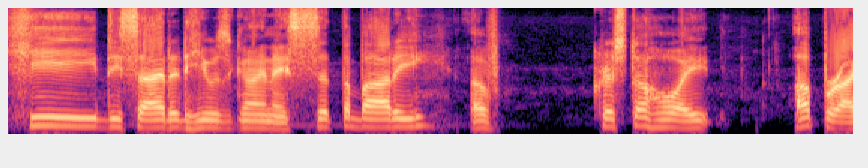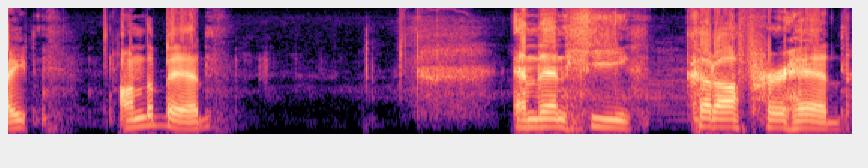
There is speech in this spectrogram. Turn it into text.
he decided he was going to sit the body of Christa Hoyt upright on the bed, and then he cut off her head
